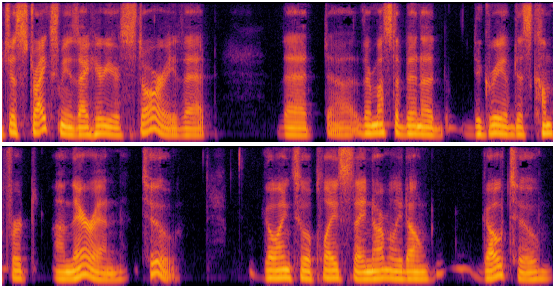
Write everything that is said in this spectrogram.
it just strikes me as I hear your story that that uh, there must have been a degree of discomfort on their end too, going to a place they normally don't go to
